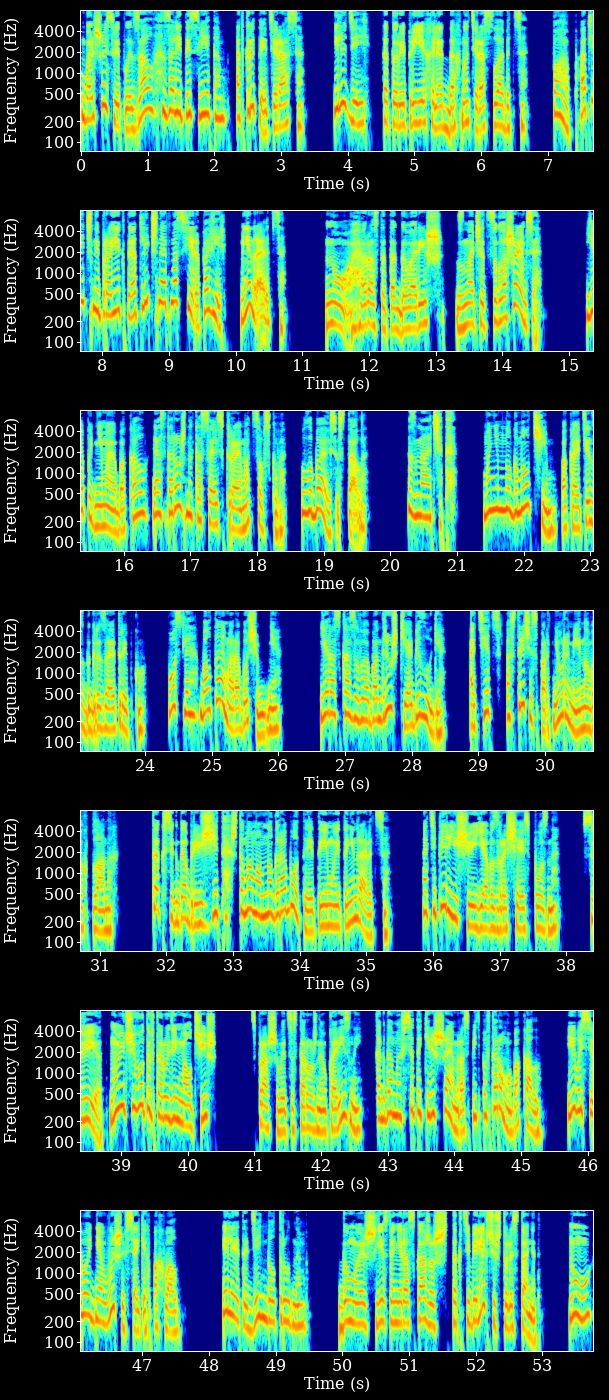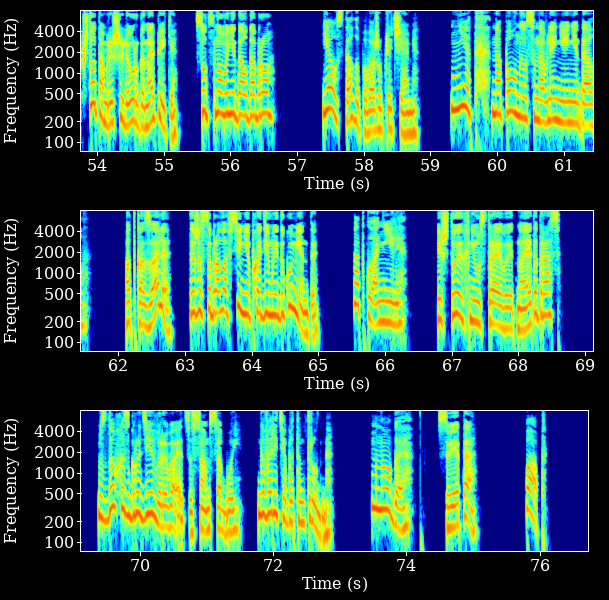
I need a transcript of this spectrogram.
Большой светлый зал, залитый светом, открытая терраса. И людей, которые приехали отдохнуть и расслабиться. Пап, отличный проект и отличная атмосфера, поверь. Мне нравится. Ну, раз ты так говоришь, значит, соглашаемся? Я поднимаю бокал и осторожно касаюсь краем отцовского. Улыбаюсь устало. Значит, мы немного молчим, пока отец догрызает рыбку. После болтаем о рабочем дне. Я рассказываю об Андрюшке и о Белуге. Отец — о встрече с партнерами и новых планах. Как всегда брюзжит, что мама много работает, и ему это не нравится. А теперь еще и я возвращаюсь поздно. «Свет, ну и чего ты второй день молчишь?» спрашивает с осторожной укоризной, когда мы все-таки решаем распить по второму бокалу. Пиво сегодня выше всяких похвал. Или этот день был трудным. Думаешь, если не расскажешь, так тебе легче, что ли, станет? Ну, что там решили органы опеки? Суд снова не дал добро? Я устало повожу плечами. Нет, на полное усыновление не дал. Отказали? Ты же собрала все необходимые документы. Отклонили. И что их не устраивает на этот раз? Вздох из груди вырывается сам собой. Говорить об этом трудно. Многое. Света? Пап.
